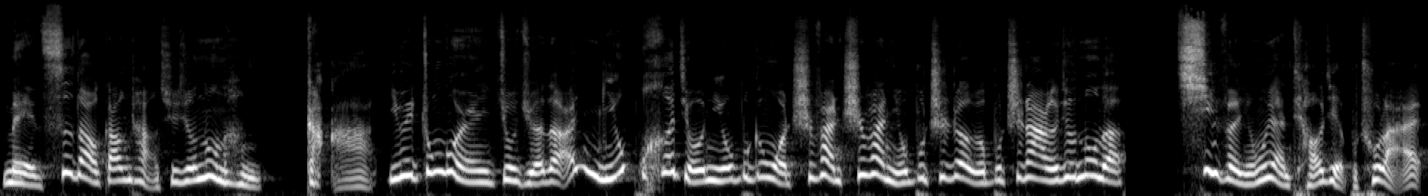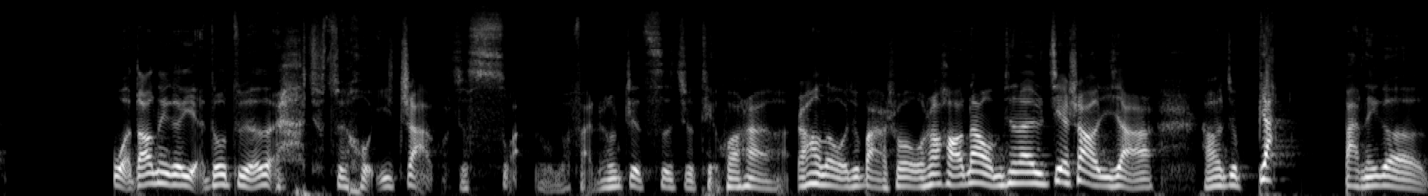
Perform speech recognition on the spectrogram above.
每次到钢厂去，就弄得很嘎，因为中国人就觉得，哎，你又不喝酒，你又不跟我吃饭，吃饭你又不吃这个不吃那个，就弄得气氛永远调节不出来。我到那个也都觉得，哎呀，就最后一站了，就算了吧，反正这次就铁矿山啊。然后呢，我就把说，我说好，那我们现在就介绍一下啊。然后就啪，把那个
